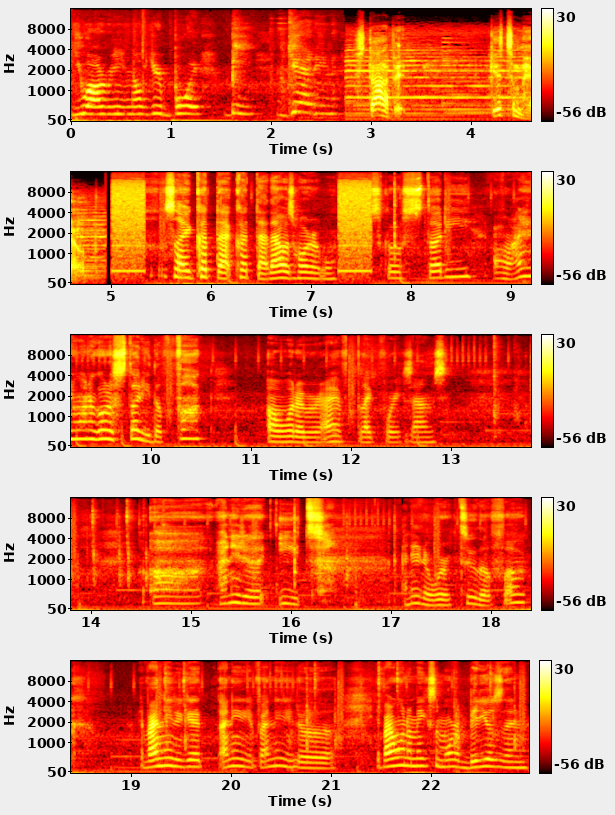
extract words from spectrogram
You already know your boy be getting. Stop it. Get some help. So I cut that, cut that. That was horrible. Let's go study. Oh, I didn't want to go to study. The fuck? Oh, whatever. I have like four exams. Uh, I need to eat. I need to work too. The fuck? If I need to get, I need, if I need to, if I want to make some more videos, then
